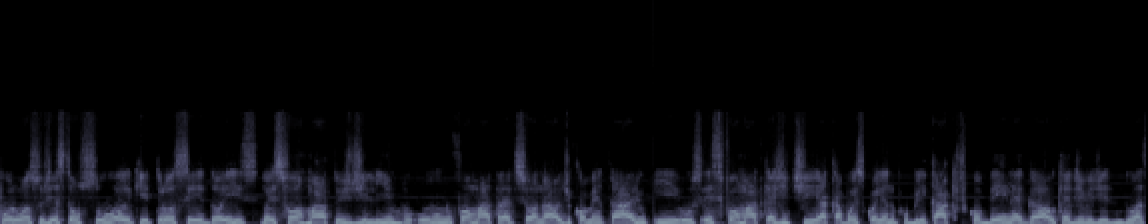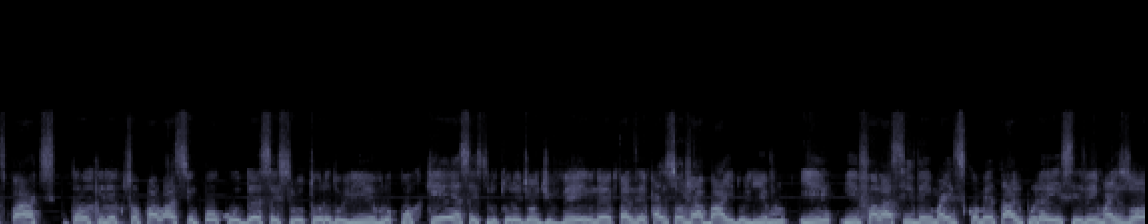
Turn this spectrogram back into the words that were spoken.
Por uma sugestão sua, que trouxe dois, dois formatos de livro, um no formato tradicional de comentário e os, esse formato que a gente acabou escolhendo publicar, que ficou bem legal, que é dividido em duas partes. Então, eu queria que o senhor falasse um pouco dessa estrutura do livro, por que essa estrutura de onde veio, né? Fazer, faz o seu jabá aí do livro e, e falar se vem mais comentário por aí, se vem mais obra,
